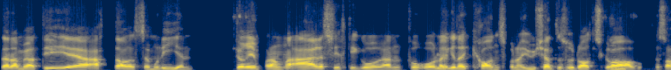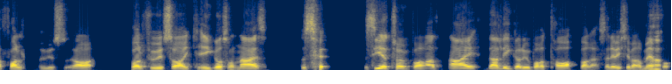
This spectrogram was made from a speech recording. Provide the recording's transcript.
det der med at de etter seremonien kjører inn på denne æreskirkegården for å legge ned krans på den ukjente soldats grav som har falt på USA, falt for USA i krig og sånn. Nei, så, sier Trump bare at nei, der ligger det jo bare tapere, så det vil ikke være med Ja. på.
